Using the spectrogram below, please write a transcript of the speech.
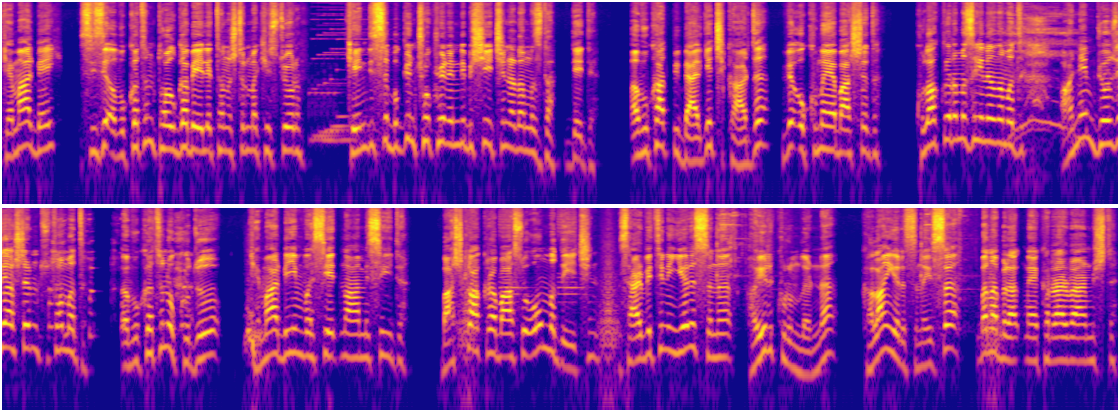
Kemal Bey, sizi avukatım Tolga Bey ile tanıştırmak istiyorum. Kendisi bugün çok önemli bir şey için aramızda, dedi. Avukat bir belge çıkardı ve okumaya başladı. Kulaklarımıza inanamadık. Annem gözyaşlarını tutamadı. Avukatın okuduğu Kemal Bey'in vasiyetnamesiydi. Başka akrabası olmadığı için servetinin yarısını hayır kurumlarına, kalan yarısını ise bana bırakmaya karar vermişti.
